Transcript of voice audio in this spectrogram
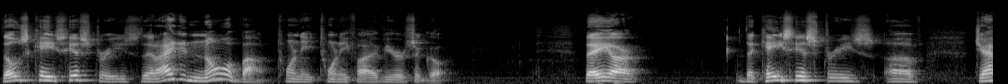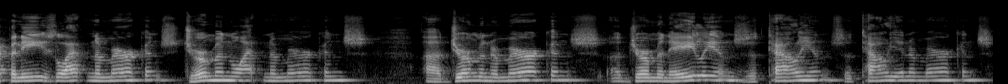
those case histories that I didn't know about 20, 25 years ago. They are the case histories of Japanese Latin Americans, German Latin Americans, uh, German Americans, uh, German aliens, Italians, Italian Americans,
